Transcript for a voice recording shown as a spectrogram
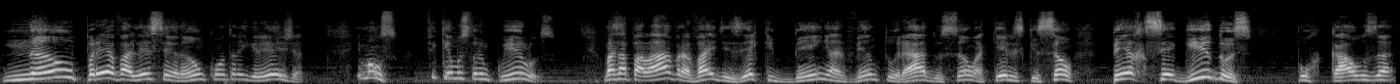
não prevalecerão contra a igreja. Irmãos, fiquemos tranquilos. Mas a palavra vai dizer que bem-aventurados são aqueles que são perseguidos por causa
